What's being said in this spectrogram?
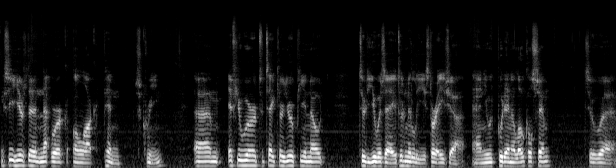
You see here's the network unlock pin screen. Um, if you were to take your European Note to the USA, to the Middle East or Asia and you would put in a local SIM to uh,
